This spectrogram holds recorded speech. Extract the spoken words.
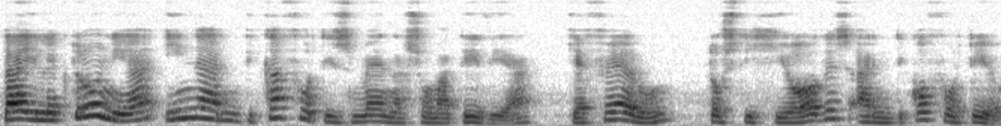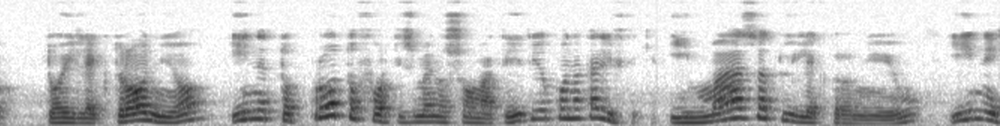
Τα ηλεκτρόνια είναι αρνητικά φορτισμένα σωματίδια και φέρουν το στοιχειώδες αρνητικό φορτίο. Το ηλεκτρόνιο είναι το πρώτο φορτισμένο σωματίδιο που ανακαλύφθηκε. Η μάζα του ηλεκτρονίου είναι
